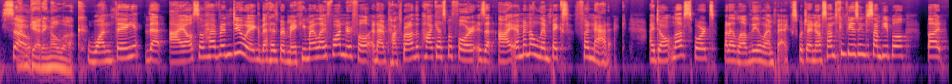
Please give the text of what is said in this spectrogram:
So- I'm getting a look. One thing that I also have been doing that has been making my life wonderful, and I've talked about on the podcast before, is that I am an Olympics fanatic. I don't love sports, but I love the Olympics, which I know sounds confusing to some people, but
